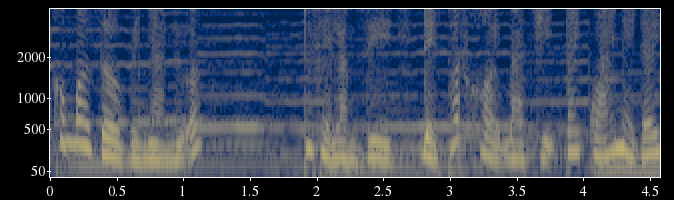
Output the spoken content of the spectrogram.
không bao giờ về nhà nữa tôi phải làm gì để thoát khỏi bà chị tay quái này đây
